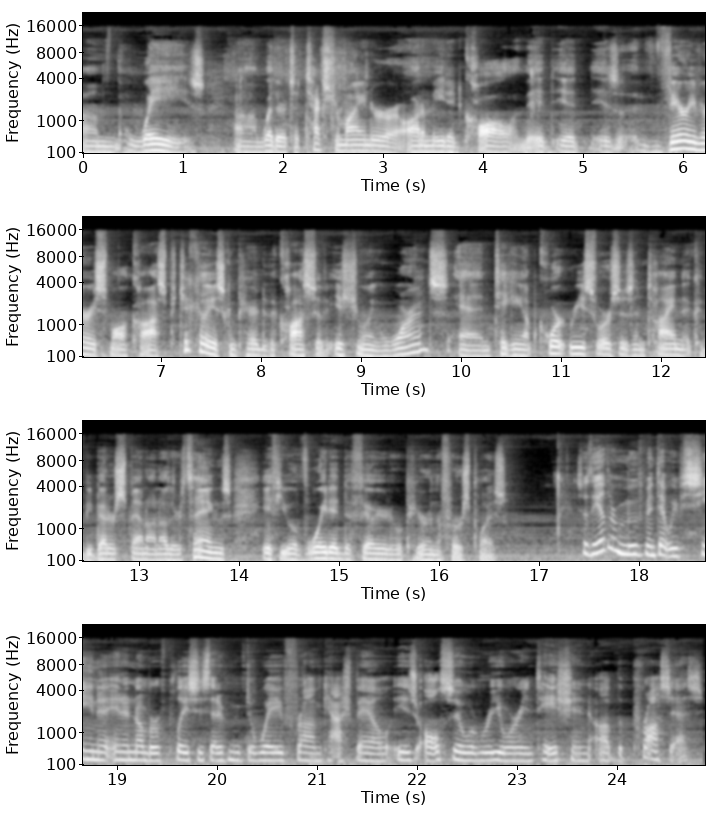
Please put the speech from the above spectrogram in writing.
um, ways, um, whether it's a text reminder or automated call. It, it is a very, very small cost, particularly as compared to the cost of issuing warrants and taking up court resources and time that could be better spent on other things if you avoided the failure to appear in the first place. So the other movement that we've seen in a number of places that have moved away from cash bail is also a reorientation of the process,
